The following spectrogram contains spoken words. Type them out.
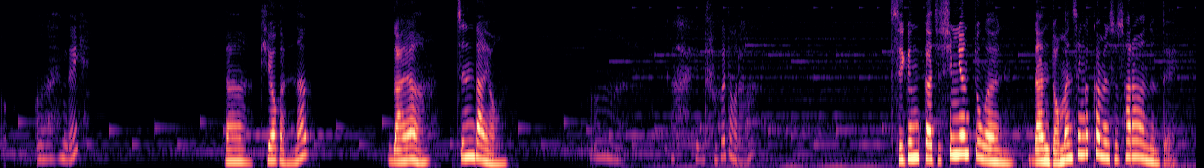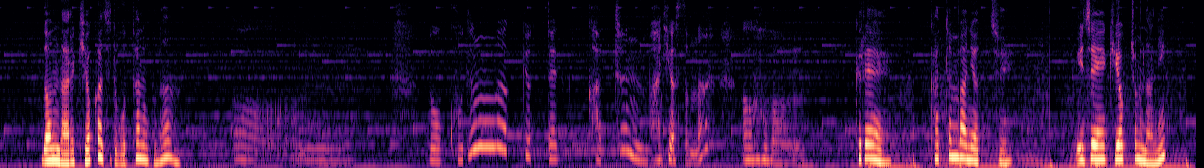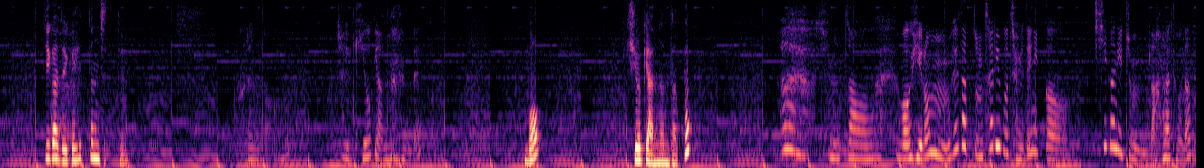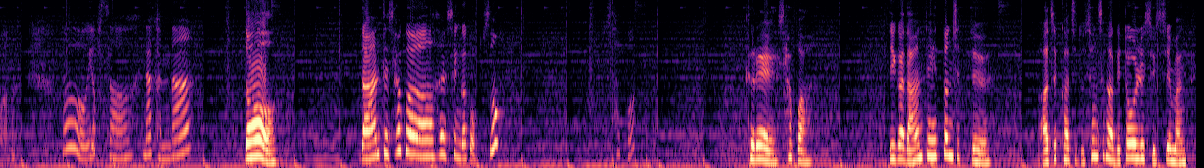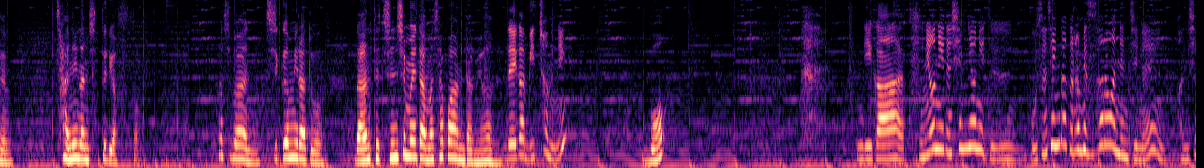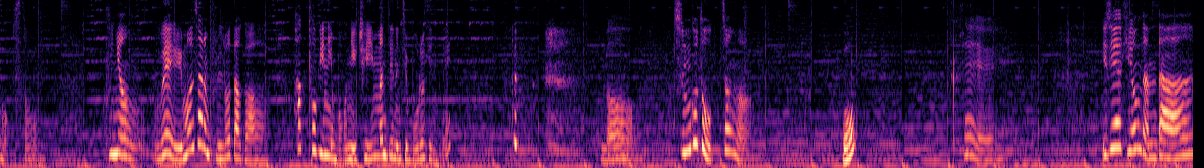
어, 네? 나 기억 안 나? 나야, 찐다영. 음, 아, 누구더라? 지금까지 10년 동안 난 너만 생각하면서 살아왔는데, 넌 나를 기억하지도 못하는구나. 어, 음, 너 고등학교 때 같은 반이었었나? 어, 그래, 같은 반이었지. 이제 기억 좀 나니? 네가 내게 했던 짓들. 그랬나? 잘 기억이 안 나는데? 뭐? 기억이 안 난다고? 진짜 뭐 이런 회사 좀 차리고 잘 되니까 시간이 좀 남아도나 봐. 어, 어이없어. 나 간다. 너 나한테 사과할 생각 없어? 사과? 그래, 사과. 네가 나한테 했던 짓들 아직까지도 생생하게 떠올릴 수 있을 만큼 잔인한 짓들이었어. 하지만 지금이라도 나한테 진심을 담아 사과한다면 내가 미쳤니? 뭐? 네가 9년이든 10년이든 무슨 생각을 하면서 살아왔는지는 관심 없어. 그냥 왜 애먼 사람 불러다가 학폭이니 뭐니 죄인 만드는지 모르겠네? 너 증거도 없잖아. 뭐? 그래. 이제야 기억난다.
